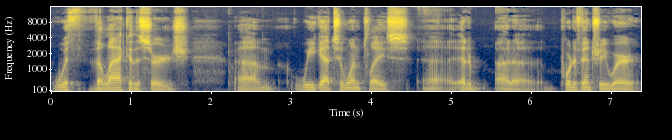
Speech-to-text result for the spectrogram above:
with the lack of the surge, um, we got to one place uh, at, a, at a port of entry where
